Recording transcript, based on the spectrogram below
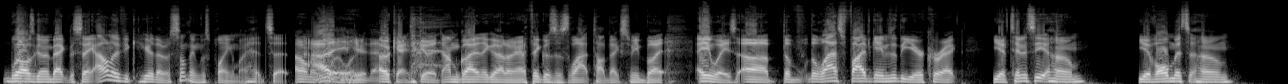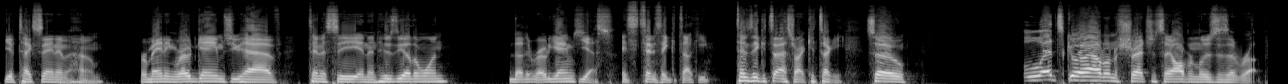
what I was going back to saying, I don't know if you could hear that, but something was playing in my headset. I don't know. I didn't was. hear that. Okay, good. I'm glad it got on there. I think it was this laptop next to me. But anyways, uh, the the last five games of the year, correct? You have Tennessee at home, you have Ole Miss at home, you have Texas A&M at home. Remaining road games, you have Tennessee, and then who's the other one? The other road games? Yes, It's Tennessee, Kentucky. Tennessee. Kentucky. That's right, Kentucky. So let's go out on a stretch and say Auburn loses at Rupp.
